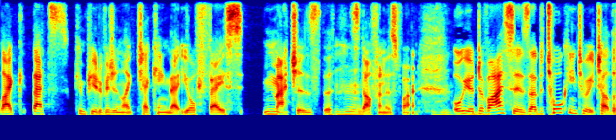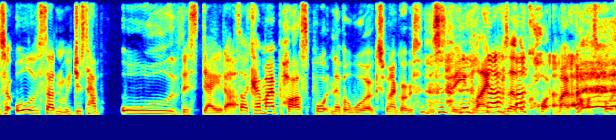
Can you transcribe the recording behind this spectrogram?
like that's computer vision, like checking that your face matches the mm-hmm. stuff on his phone. Mm-hmm. All your devices that are talking to each other. So, all of a sudden, we just have all of this data. It's like how my passport never works when I go through the speed lane because I look hot in my passport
